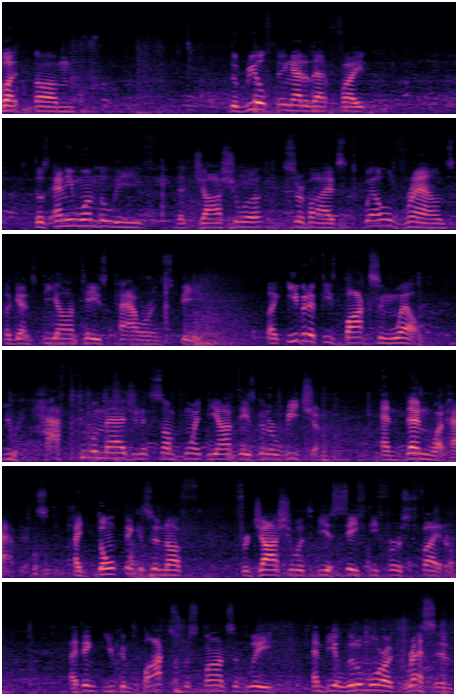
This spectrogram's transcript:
But um, the real thing out of that fight does anyone believe that Joshua survives 12 rounds against Deontay's power and speed? Like, even if he's boxing well, you have to imagine at some point Deontay's going to reach him. And then what happens? I don't think it's enough for Joshua to be a safety first fighter. I think you can box responsibly and be a little more aggressive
